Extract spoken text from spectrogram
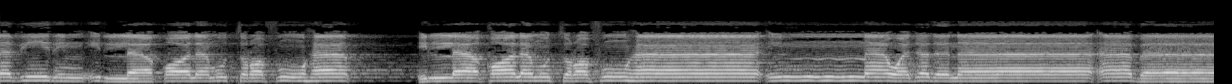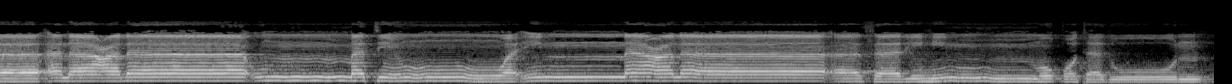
نذير إلا قال مترفوها إلا قال مترفوها إنا وجدنا آباءنا على أمة وإنا على آثارهم مقتدون.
